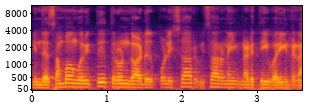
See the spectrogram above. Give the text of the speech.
இந்த சம்பவம் குறித்து திருவன்காடு போலீசார் விசாரணை நடத்தி வருகின்றன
